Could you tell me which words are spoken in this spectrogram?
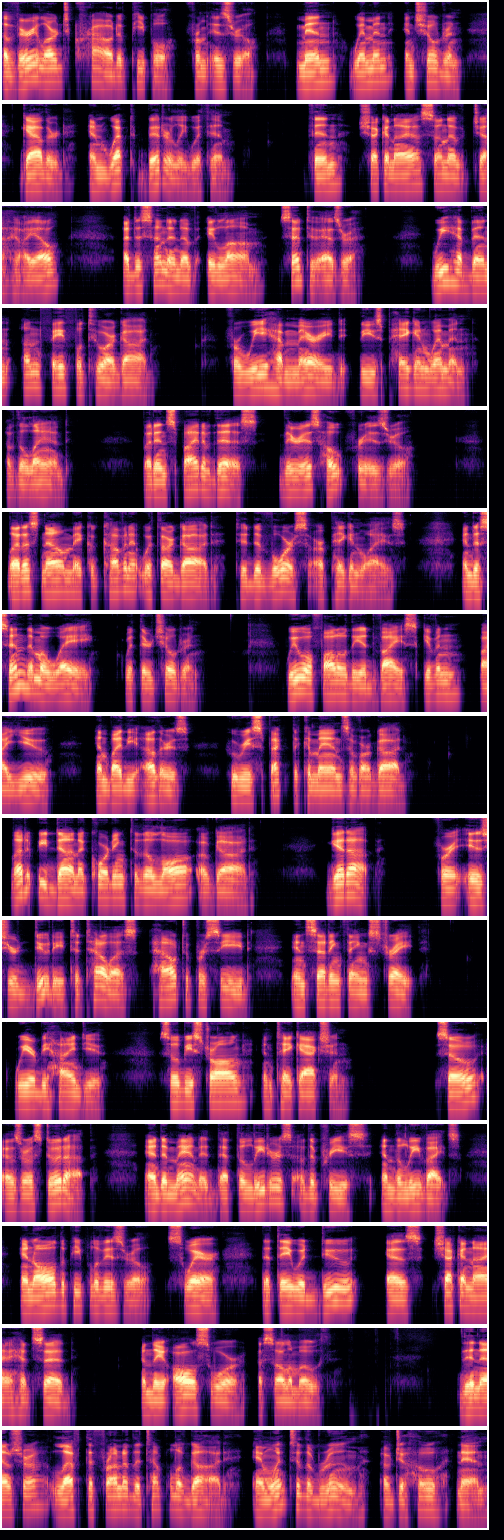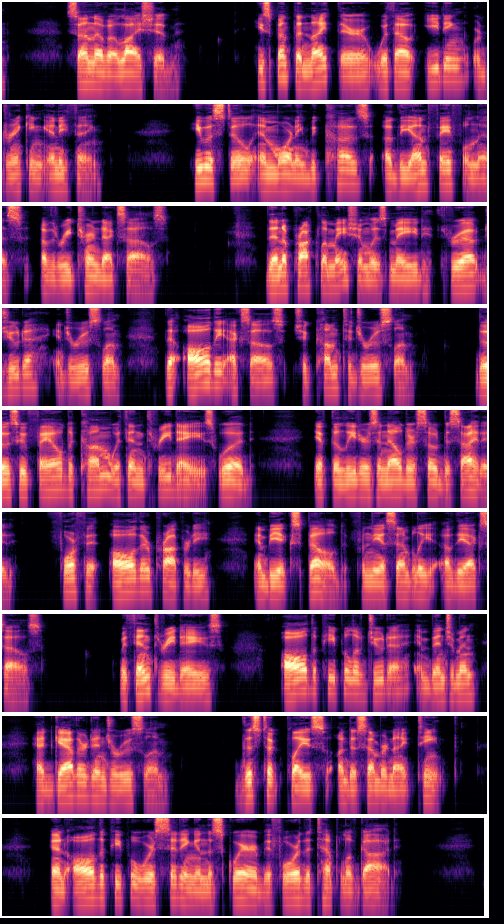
a very large crowd of people from Israel, men, women, and children, gathered and wept bitterly with him. Then Shecaniah son of Jehiel, a descendant of Elam, said to Ezra, We have been unfaithful to our God, for we have married these pagan women of the land. But in spite of this, there is hope for Israel let us now make a covenant with our God to divorce our pagan wives, and to send them away with their children. We will follow the advice given by you and by the others who respect the commands of our God. Let it be done according to the law of God. Get up, for it is your duty to tell us how to proceed in setting things straight. We are behind you, so be strong and take action. So Ezra stood up and demanded that the leaders of the priests and the Levites and all the people of Israel swear that they would do as Shecaniah had said, and they all swore a solemn oath. Then Ezra left the front of the temple of God and went to the room of Jehohanan, son of Eliashib. He spent the night there without eating or drinking anything. He was still in mourning because of the unfaithfulness of the returned exiles. Then a proclamation was made throughout Judah and Jerusalem that all the exiles should come to Jerusalem. Those who failed to come within three days would, if the leaders and elders so decided, forfeit all their property and be expelled from the assembly of the exiles. Within three days, all the people of Judah and Benjamin had gathered in Jerusalem, this took place on December 19th, and all the people were sitting in the square before the temple of God.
